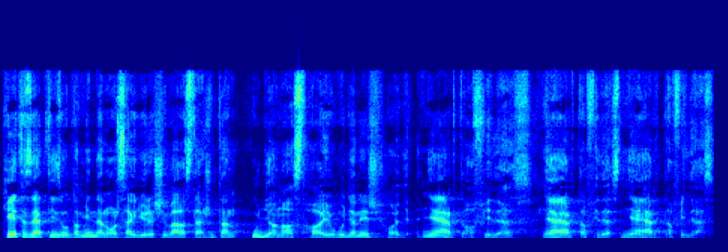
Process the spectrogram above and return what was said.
2010 óta minden országgyűlési választás után ugyanazt halljuk ugyanis, hogy nyert a Fidesz, nyert a Fidesz, nyert a Fidesz.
